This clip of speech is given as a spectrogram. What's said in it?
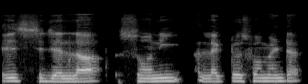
Is Shigella sony lactose fermenter?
